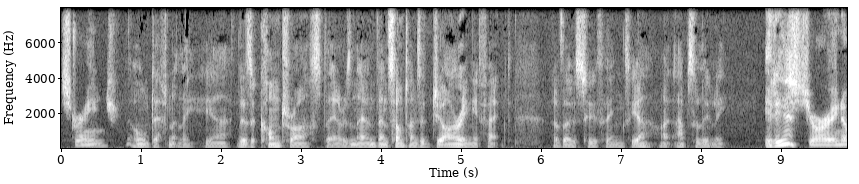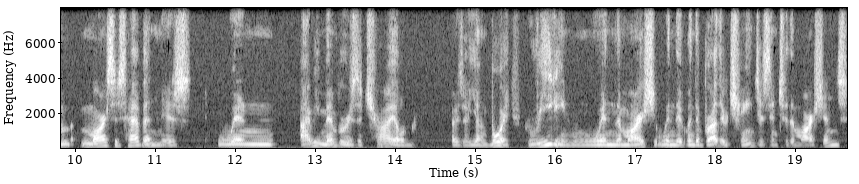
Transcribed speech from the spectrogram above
strange? Oh, definitely. Yeah, there's a contrast there, isn't there? And, and sometimes a jarring effect of those two things. Yeah, absolutely. It is jarring. Um, Mars Is Heaven is when I remember as a child, as a young boy, reading when the Martian, when the when the brother changes into the Martians.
